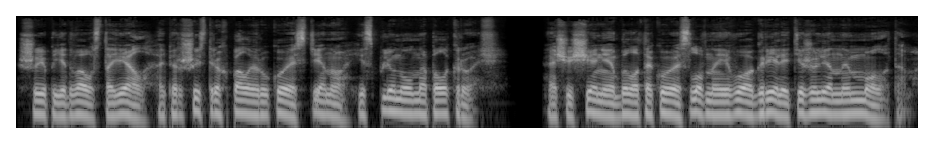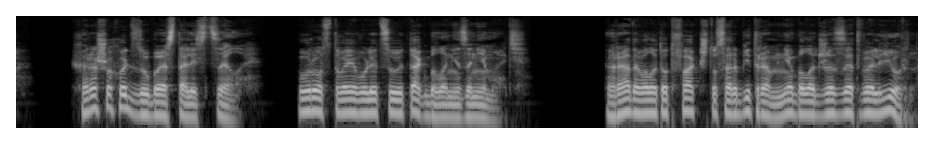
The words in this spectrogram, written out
Шип едва устоял, опершись трехпалой рукой о стену и сплюнул на пол кровь. Ощущение было такое, словно его огрели тяжеленным молотом. Хорошо, хоть зубы остались целы. Уродство его лицу и так было не занимать. Радовал и тот факт, что с арбитром не было Джезет Вельюрн.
